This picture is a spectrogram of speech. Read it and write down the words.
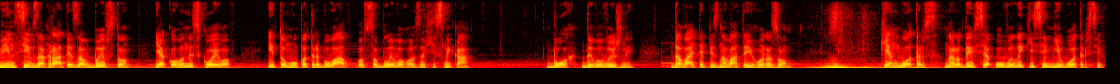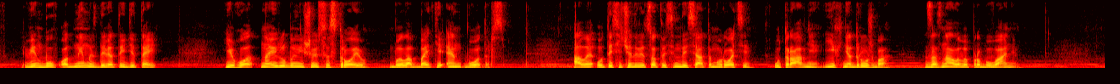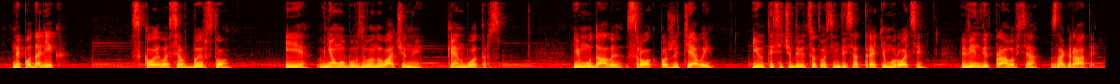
Він сів за грати за вбивство, якого не скоював, і тому потребував особливого захисника. Бог дивовижний. Давайте пізнавати його разом. Кен Уотерс народився у великій сім'ї Уотерсів. Він був одним із дев'яти дітей. Його найулюбленішою сестрою була Бетті Енн Уотерс. Але у 1980 році, у травні, їхня дружба зазнала випробування. Неподалік скоїлося вбивство, і в ньому був звинувачений Кен Уотерс. Йому дали срок пожиттєвий, і у 1983 році він відправився за грати.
